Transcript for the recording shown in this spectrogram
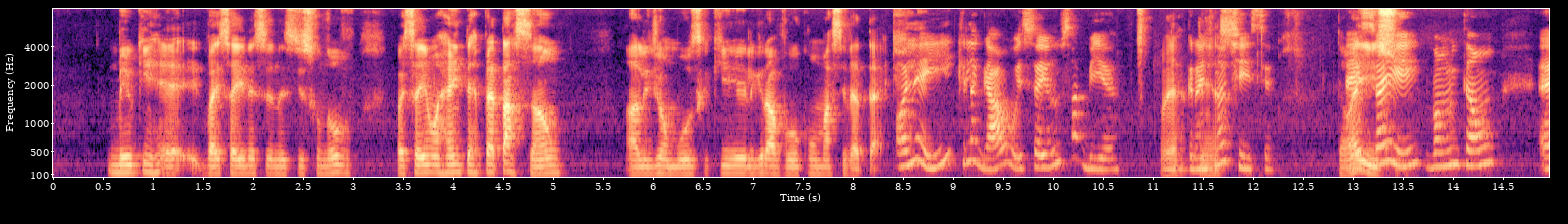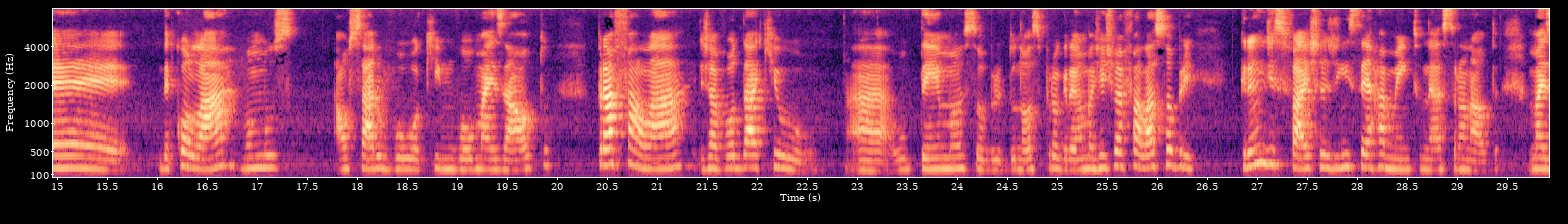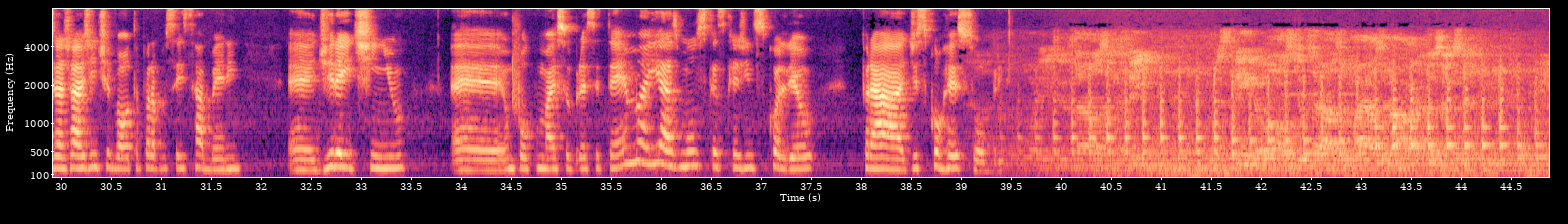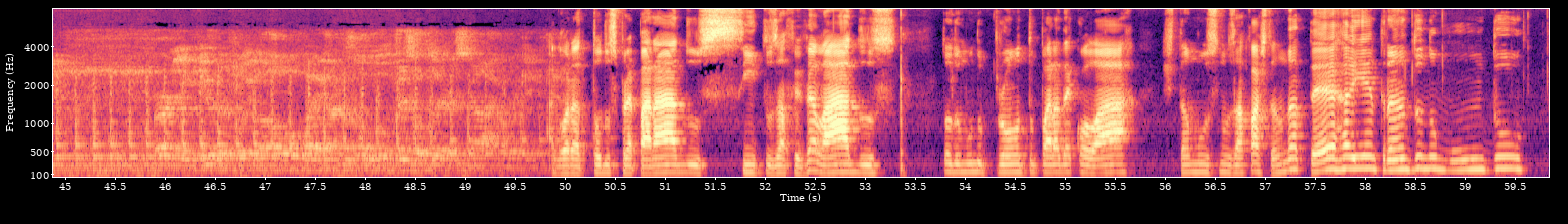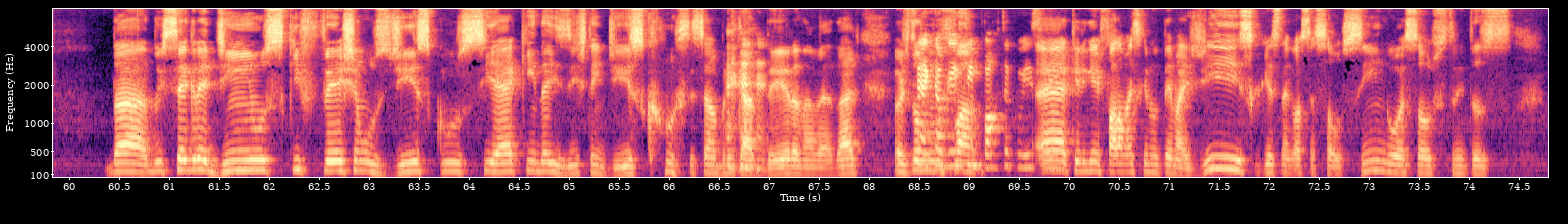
meio que é, vai sair nesse, nesse disco novo, vai sair uma reinterpretação ali de uma música que ele gravou com o Massive Attack. Olha aí, que legal. Isso aí eu não sabia. É, Grande notícia. Então é, é, isso, isso. aí. Vamos então é, decolar, vamos alçar o voo aqui, um voo mais alto, para falar. Já vou dar aqui o, a- o tema sobre do nosso programa. A gente vai falar sobre grandes faixas de encerramento, né, astronauta? Mas já já a gente volta para vocês saberem é, direitinho é, um pouco mais sobre esse tema e as músicas que a gente escolheu para discorrer sobre. 22,000 feet. Speed of almost 2,000 miles an hour. This is burning beautifully the whole way on cool, crystal clear sky. Working Agora todos preparados, cintos afivelados, todo mundo pronto para decolar. Estamos nos afastando da Terra e entrando no mundo da- dos segredinhos que fecham os discos, se é que ainda existem discos. Isso é uma brincadeira, na verdade. Hoje Será que alguém fala... se importa com isso? É, que ninguém fala mais que não tem mais disco, que esse negócio é só o single, é só os 30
